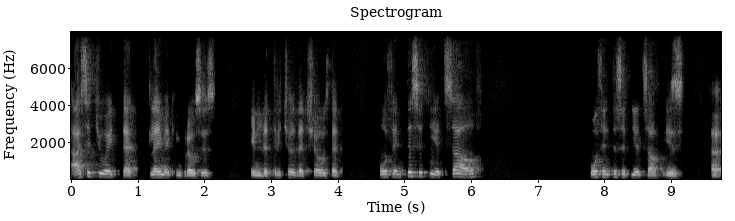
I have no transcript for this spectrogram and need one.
I situate that claim making process in literature that shows that authenticity itself, authenticity itself is uh,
